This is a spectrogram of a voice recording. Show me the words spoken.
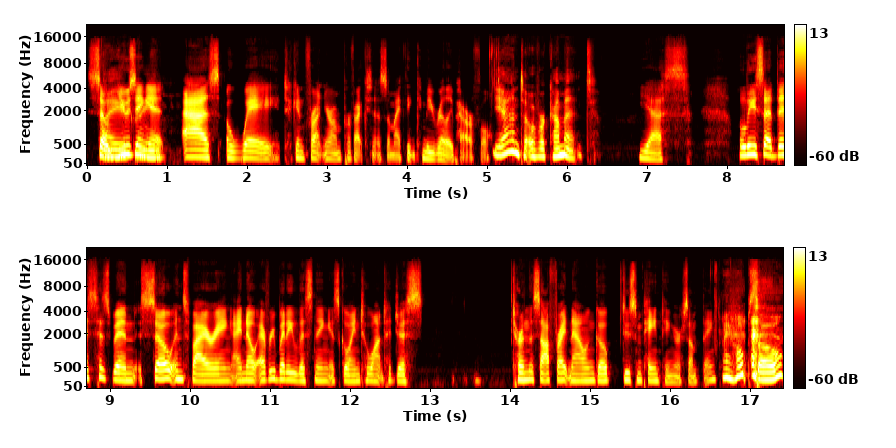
So I using agree. it as a way to confront your own perfectionism, I think can be really powerful. Yeah, and to overcome it. Yes. Lisa, this has been so inspiring. I know everybody listening is going to want to just turn this off right now and go do some painting or something. I hope so.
